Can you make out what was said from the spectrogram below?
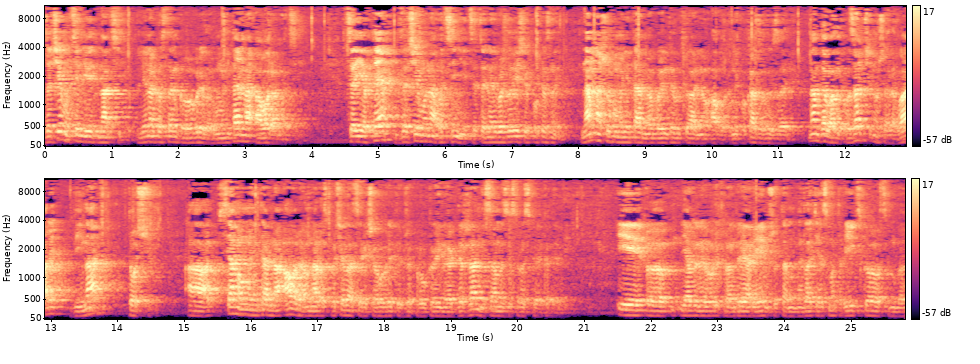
за чим оцінюють націю? Ліна Костенко говорила, гуманітарна аура нації. Це є те, за чим вона оцінюється, це найважливіший показник. Нам нашу гуманітарну або інтелектуальну ауру не показували взагалі. Нам давали козаччину, шаровари, війна тощо. А вся гуманітарна аура вона розпочалася, якщо говорити вже про Україну як державну, саме з Історської академії. І е, я вже не говорю про Андрія Рєм, що там Мелатія Смотрицького, См-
